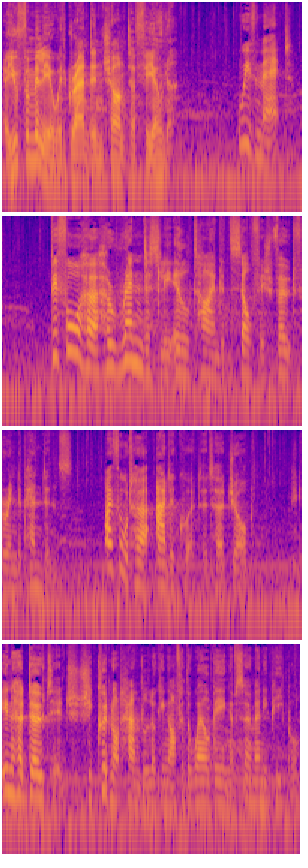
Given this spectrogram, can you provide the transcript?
Are you familiar with Grand Enchanter Fiona? We've met. Before her horrendously ill-timed and selfish vote for independence, I thought her adequate at her job. In her dotage, she could not handle looking after the well-being of so many people.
